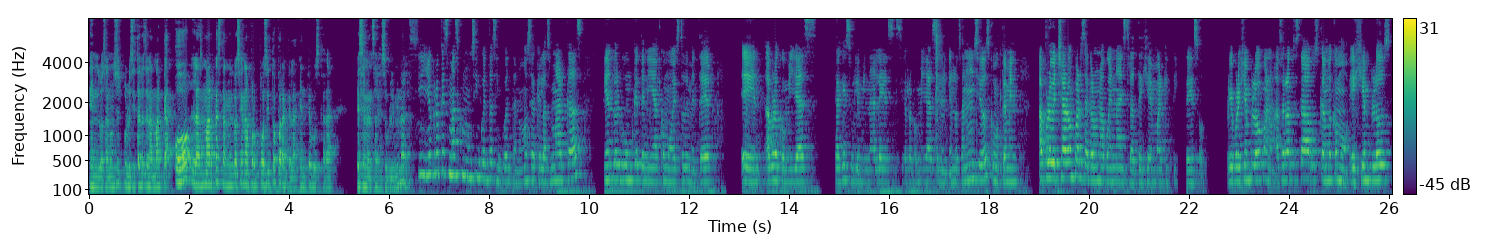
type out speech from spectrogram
en los anuncios publicitarios de la marca, o las marcas también lo hacían a propósito para que la gente buscara ese mensaje subliminal. Sí, yo creo que es más como un 50-50, ¿no? O sea, que las marcas, viendo el boom que tenía como esto de meter, abro comillas, mensajes subliminales, cierro comillas, en, en los anuncios, como que también aprovecharon para sacar una buena estrategia de marketing de eso. Porque, por ejemplo, bueno, hace rato estaba buscando como ejemplos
